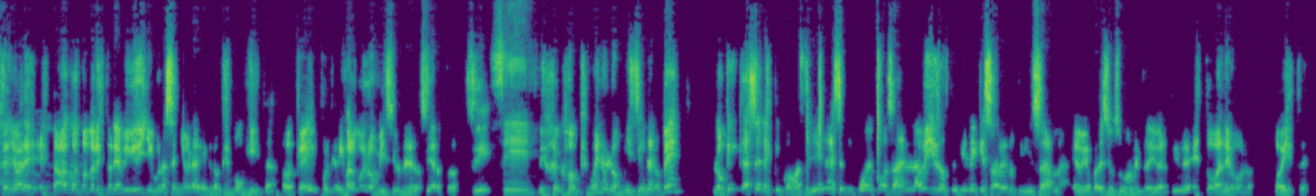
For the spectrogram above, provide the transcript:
Señores, estaba contando la historia de mi vida y llegó una señora que creo que es monjita, ¿ok? Porque dijo algo de los misioneros, ¿cierto? Sí. Sí. Dijo como que, bueno, los misioneros, ven, lo que hay que hacer es que cuando te lleguen ese tipo de cosas en la vida, usted tiene que saber utilizarlas. A mí me pareció sumamente divertido. Esto vale oro, ¿oíste?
